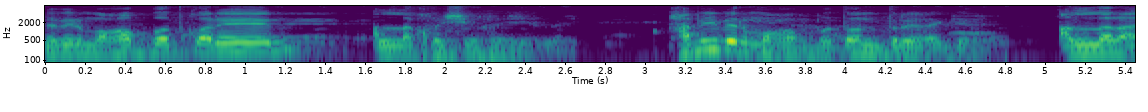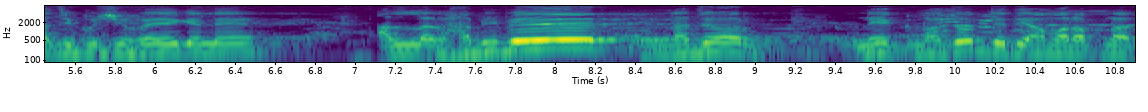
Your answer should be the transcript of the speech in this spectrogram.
নবীর মহব্বত করেন আল্লাহ খুশি হয়ে যাবে হাবিবের মহব্বত অন্তরে রাখেন আল্লাহ রাজি খুশি হয়ে গেলে আল্লাহর হাবিবের নজর, নেক নজর যদি আমার আপনার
